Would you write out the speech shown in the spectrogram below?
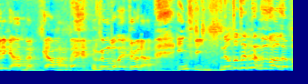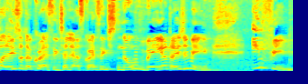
Obrigada, calma. Não vai piorar. Enfim, não tô tentando zoar da aparência da Crescent. Aliás, Crescent não vem atrás de mim. Enfim.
